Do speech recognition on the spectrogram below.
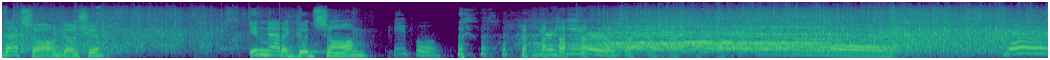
Know that song, don't you? Isn't that a good song? People, you're here. Oh. Yay.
